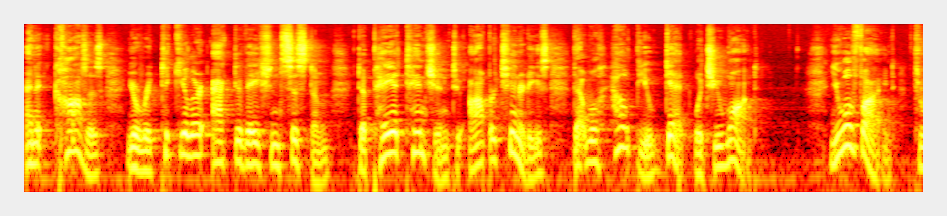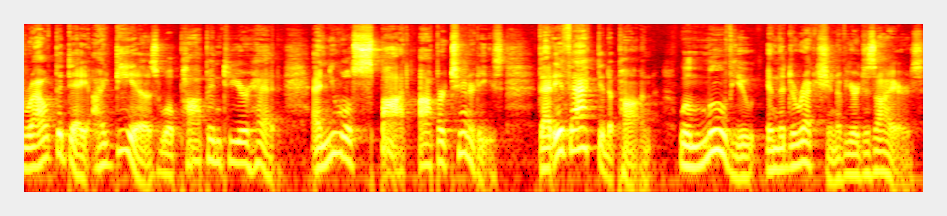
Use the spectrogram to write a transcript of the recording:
and it causes your reticular activation system to pay attention to opportunities that will help you get what you want. You will find throughout the day ideas will pop into your head, and you will spot opportunities that, if acted upon, will move you in the direction of your desires.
